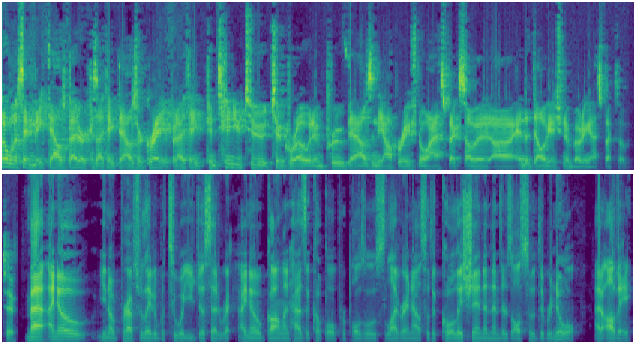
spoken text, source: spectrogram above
I don't want to say make DAOs better because I think DAOs are great, but I think continue to to grow and improve DAOs in the operational aspects of it uh, and the delegation and voting aspects of it too. Matt, I know you know perhaps related to what you just said. I know Gauntlet has a couple proposals live right now. So the coalition, and then there's also the renewal at Aave.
